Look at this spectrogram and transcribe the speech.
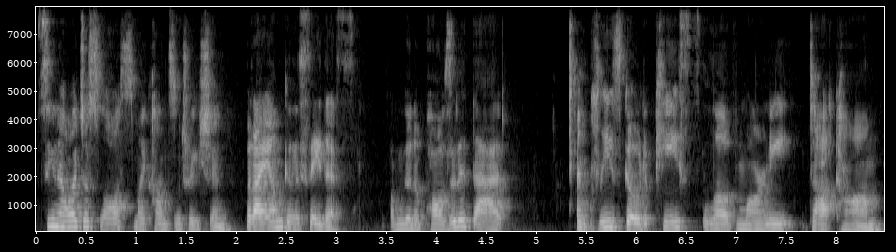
see, now I just lost my concentration. But I am going to say this I'm going to pause it at that. And please go to peacelovemarnie.com.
